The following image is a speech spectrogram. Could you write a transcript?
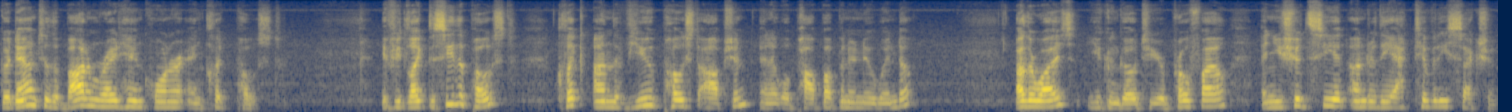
go down to the bottom right hand corner and click Post. If you'd like to see the post, click on the View Post option and it will pop up in a new window. Otherwise, you can go to your profile and you should see it under the Activities section.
